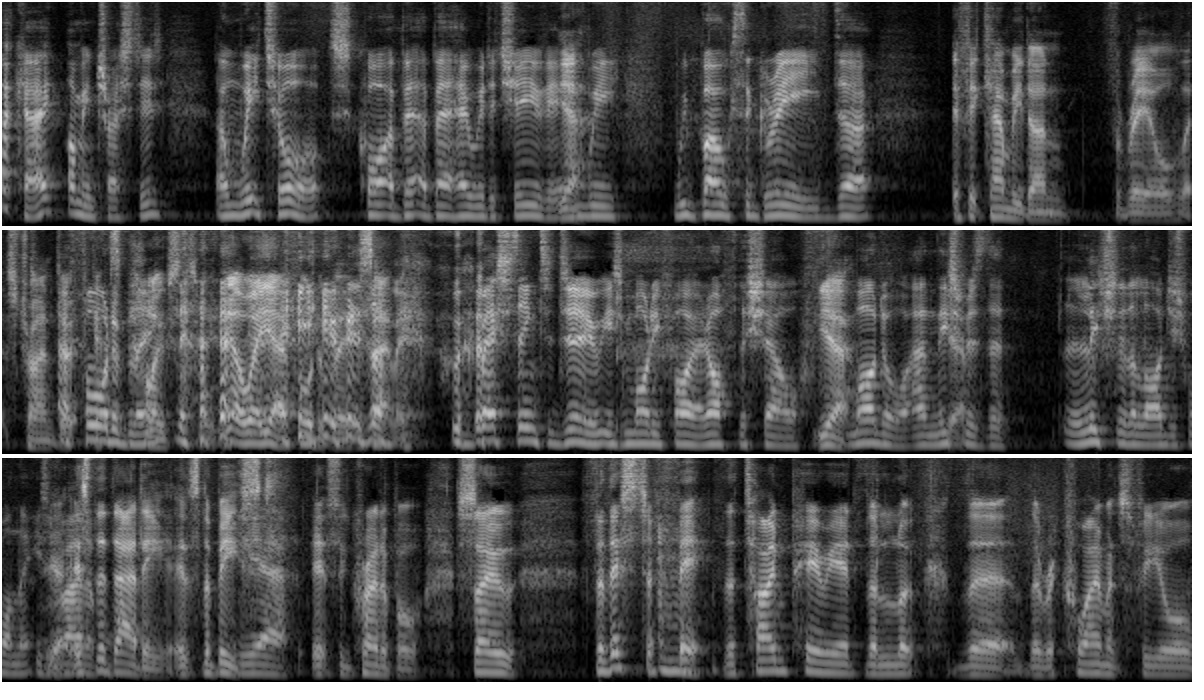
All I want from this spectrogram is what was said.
Okay, I'm interested." And we talked quite a bit about how we'd achieve it, Yeah. and we we both agreed that If it can be done for real, let's try and do Affordably. it as close Yeah, well, yeah, affordably, was like, exactly. best thing to do is modify an off the shelf Yeah. model, and this Yeah. was the literally the largest one that is Yeah, available. it's the daddy, it's the beast. Yeah. It's incredible. So for this to fit the time period, the look, the the requirements for your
